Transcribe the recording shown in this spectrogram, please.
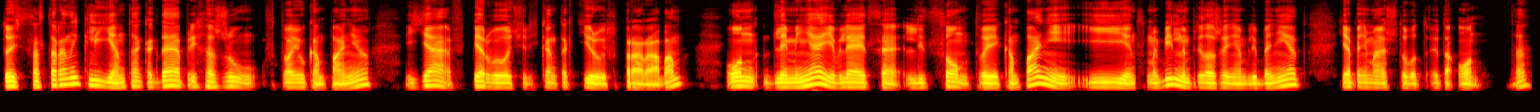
То есть со стороны клиента, когда я прихожу в твою компанию, я в первую очередь контактирую с прорабом, он для меня является лицом твоей компании, и с мобильным приложением либо нет, я понимаю, что вот это он, да?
